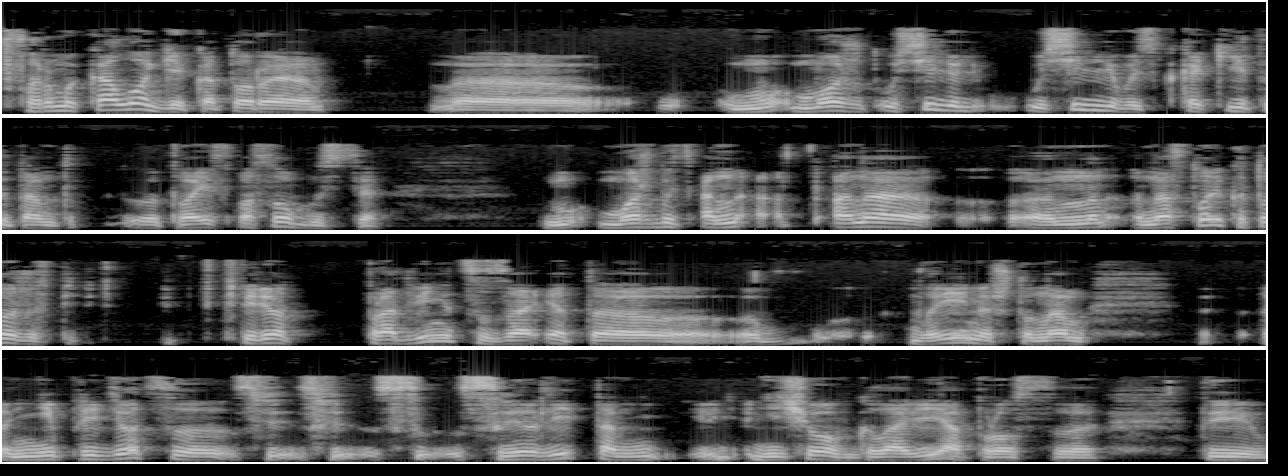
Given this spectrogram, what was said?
фармакология, которая может усиливать какие-то там твои способности. Может быть, она, она настолько тоже вперед продвинется за это время, что нам не придется сверлить там ничего в голове, а просто ты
